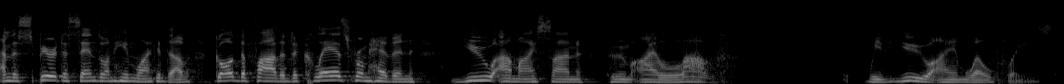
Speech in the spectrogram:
and the Spirit descends on him like a dove, God the Father declares from heaven, You are my Son, whom I love. With you I am well pleased.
